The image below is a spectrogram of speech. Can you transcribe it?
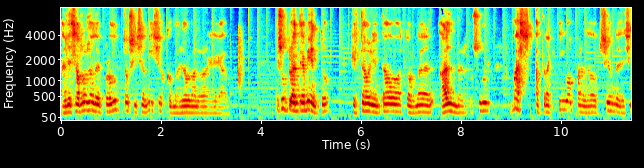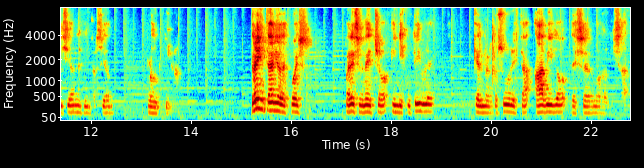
al desarrollo de productos y servicios con mayor valor agregado. Es un planteamiento que está orientado a tornar al Mercosur más atractivo para la adopción de decisiones de inversión productiva. Treinta años después, parece un hecho indiscutible que el Mercosur está ávido de ser modernizado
